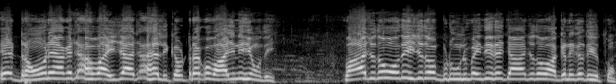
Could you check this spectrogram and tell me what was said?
ਇਹ ਡਰੋਨ ਆ ਕਿ ਜਾਂ ਹਵਾਈ ਜਹਾਜ਼ ਜਾਂ ਹੈਲੀਕਾਪਟਰ ਕੋਈ ਆਵਾਜ਼ ਨਹੀਂ ਸੀ ਆਉਂਦੀ। ਆਵਾਜ਼ ਜਦੋਂ ਆਉਂਦੀ ਸੀ ਜਦੋਂ ਗੜੂਨ ਪੈਂਦੀ ਸੀ ਜਾਂ ਜਦੋਂ ਅੱਗ ਨਿਕਲਦੀ ਉੱਤੋਂ।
